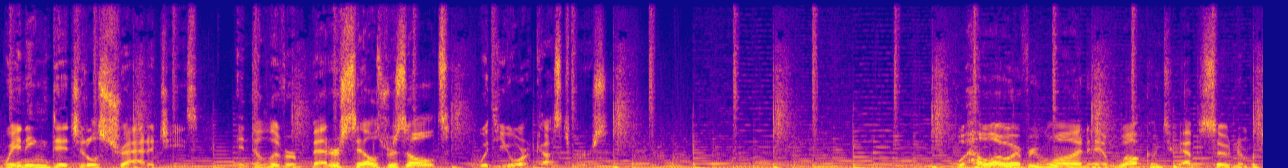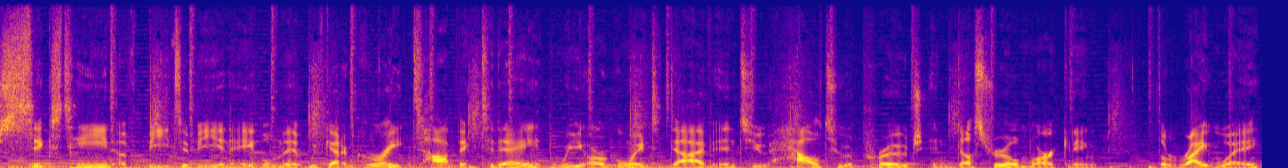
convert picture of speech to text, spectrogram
winning digital strategies and deliver better sales results with your customers. Well, hello, everyone, and welcome to episode number 16 of B2B Enablement. We've got a great topic today. We are going to dive into how to approach industrial marketing the right way.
